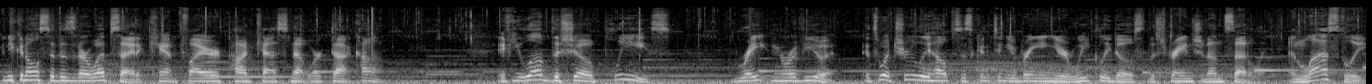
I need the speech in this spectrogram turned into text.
and you can also visit our website at campfirepodcastnetwork.com. If you love the show, please rate and review it. It's what truly helps us continue bringing your weekly dose of the strange and unsettling. And lastly,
